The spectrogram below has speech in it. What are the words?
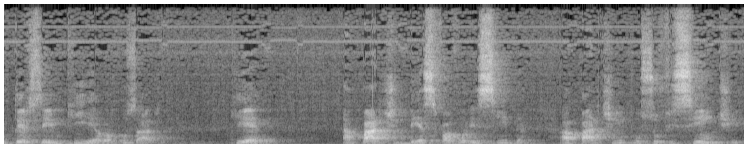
um terceiro que é o acusado, que é a parte desfavorecida, a parte hipossuficiente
